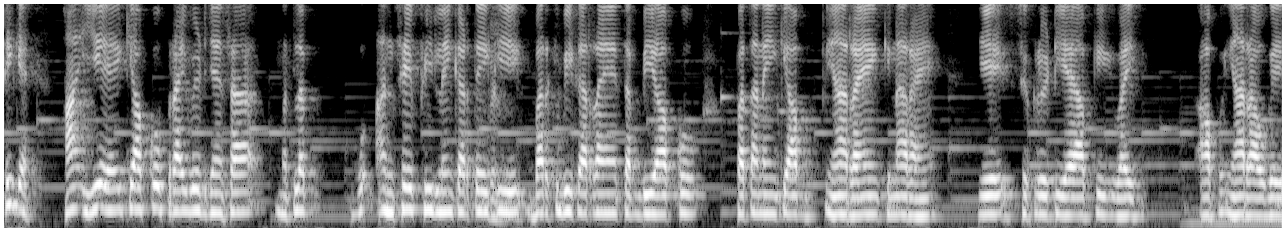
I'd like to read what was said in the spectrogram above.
ठीक है? हाँ ये है कि आपको प्राइवेट जैसा मतलब वो अनसेफ फील नहीं करते कि वर्क भी कर रहे हैं तब भी आपको पता नहीं कि आप यहाँ रहें कि ना रहें। ये सिक्योरिटी है आपकी भाई आप यहाँ रहोगे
